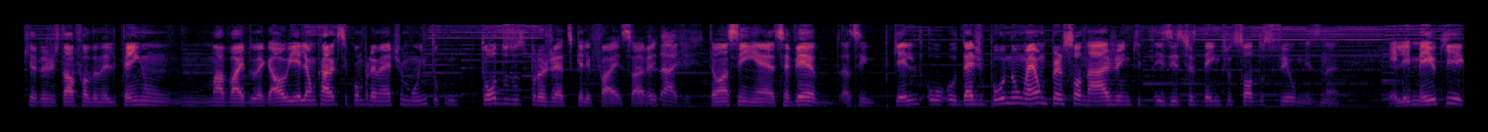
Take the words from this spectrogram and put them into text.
que a gente tava falando, ele tem um- uma vibe legal e ele é um cara que se compromete muito com todos os projetos que ele faz, É sabe? verdade. Então, assim, é, você vê, assim, porque ele, o, o Deadpool não é um personagem que existe dentro só dos filmes, né? Ele meio que,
